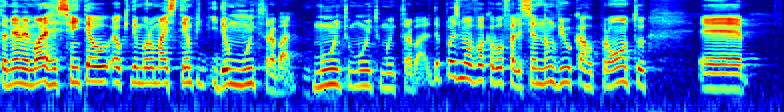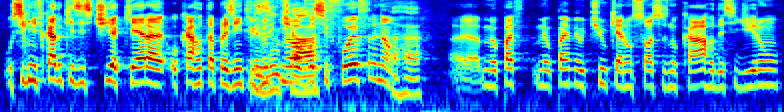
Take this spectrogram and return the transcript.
da minha memória recente, é o, é o que demorou mais tempo e deu muito trabalho. Muito, muito, muito trabalho. Depois meu avô acabou falecendo, não viu o carro pronto. É, o significado que existia, que era o carro estar presente junto com meu avô, se foi. Eu falei, não. Aham. Ah, meu, pai, meu pai e meu tio, que eram sócios no carro, decidiram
